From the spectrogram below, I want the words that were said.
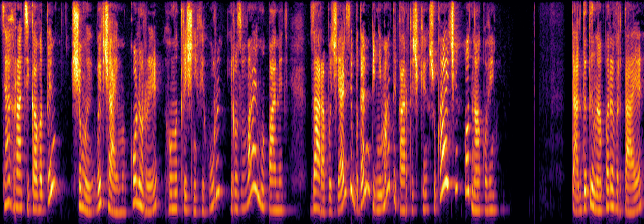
Ця гра цікава тим, що ми вивчаємо кольори, геометричні фігури і розвиваємо пам'ять. Зараз по черзі будемо піднімати карточки, шукаючи однакові. Так, дитина перевертає,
